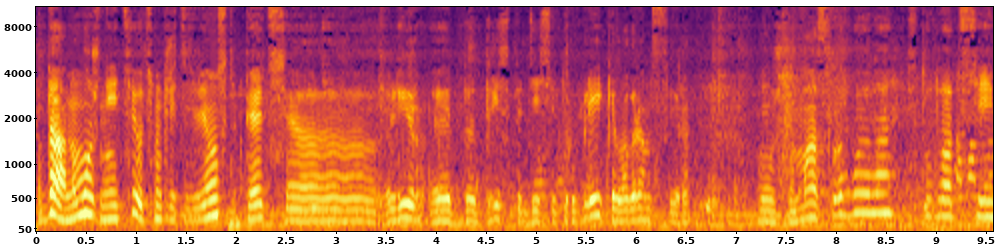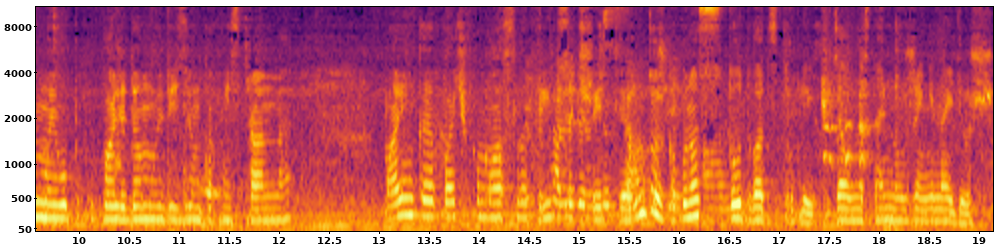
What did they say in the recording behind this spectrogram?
Да, ну можно идти. Вот смотрите, 95 э, лир, это 310 рублей килограмм сыра. Можно. Масло было 127, мы его покупали домой, везем, как ни странно. Маленькая пачка масла 36 лир. Ну, тоже как у нас 120 рублей. Хотя у нас, наверное, уже не найдешь.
